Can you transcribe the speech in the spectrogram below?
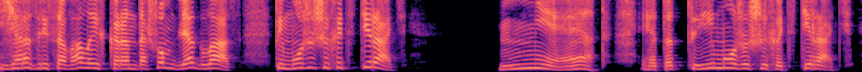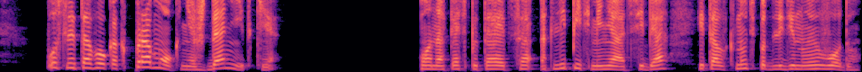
я разрисовала их карандашом для глаз. Ты можешь их отстирать». «Нет, это ты можешь их отстирать. После того, как промокнешь до нитки». Он опять пытается отлепить меня от себя и толкнуть под ледяную воду.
